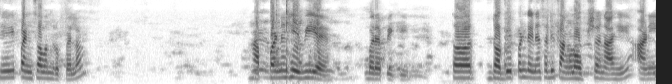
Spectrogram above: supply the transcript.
हे पंचावन्न रुपयाला. हा पण हेवी आहे बऱ्यापैकी. तर डबे पण देण्यासाठी चांगला ऑप्शन आहे. आणि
